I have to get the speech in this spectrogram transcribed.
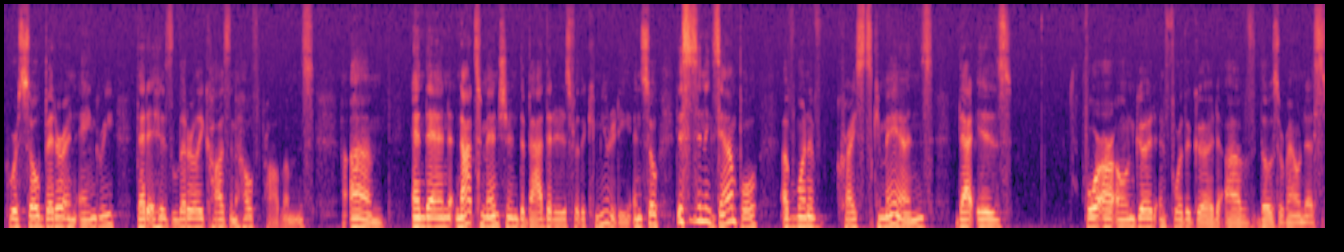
who are so bitter and angry that it has literally caused them health problems. Um, and then, not to mention the bad that it is for the community. And so, this is an example of one of Christ's commands that is for our own good and for the good of those around us.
